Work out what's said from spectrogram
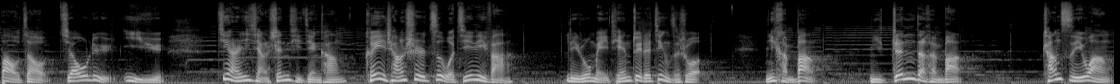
暴躁、焦虑、抑郁，进而影响身体健康。可以尝试自我激励法，例如每天对着镜子说：“你很棒，你真的很棒。”长此以往，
